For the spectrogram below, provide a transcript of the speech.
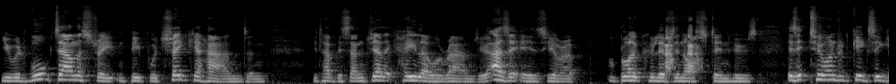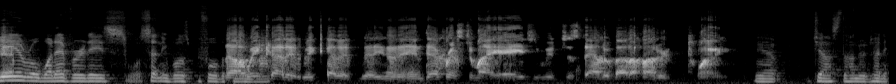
You would walk down the street and people would shake your hand and you'd have this angelic halo around you. As it is, you're a bloke who lives in Austin who's, is it 200 gigs a year or whatever it is? Well, it certainly was before the no, we cut it. We cut it. You know, in deference to my age, we're just down to about 120. Yeah, just the 120.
